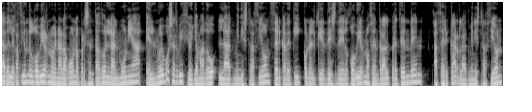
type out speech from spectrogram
La delegación del Gobierno en Aragón ha presentado en la Almunia el nuevo servicio llamado La Administración cerca de ti, con el que desde el Gobierno central pretenden acercar la Administración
